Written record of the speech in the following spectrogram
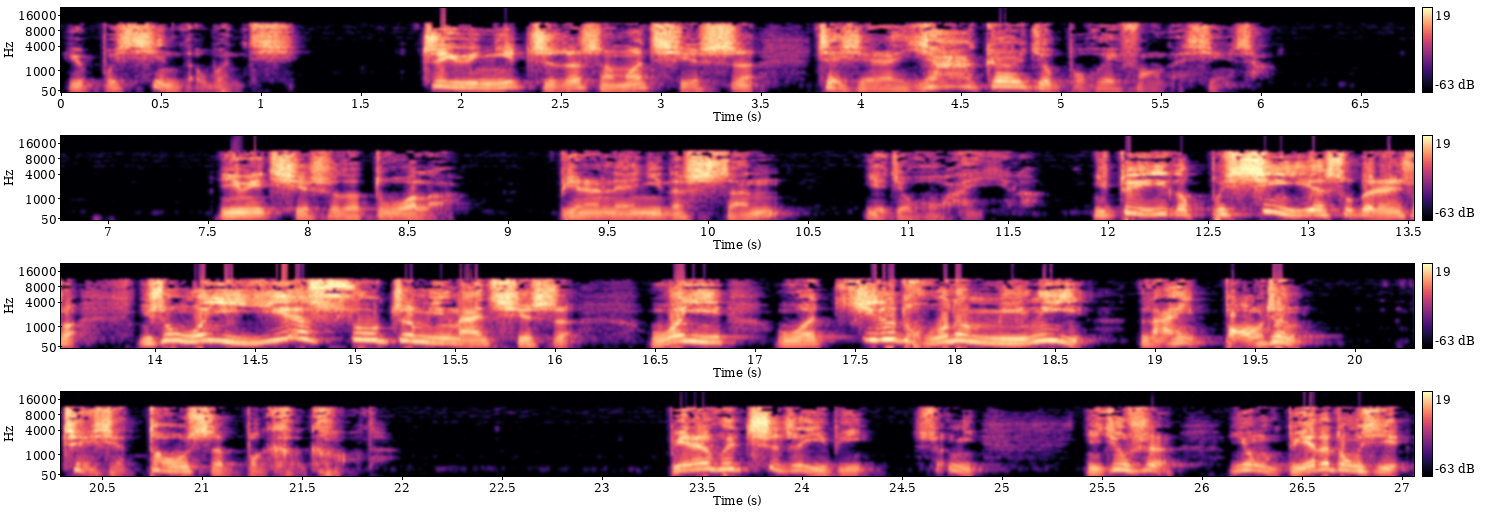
与不信的问题。至于你指着什么启示，这些人压根儿就不会放在心上，因为启示的多了，别人连你的神也就怀疑了。你对一个不信耶稣的人说：“你说我以耶稣之名来启示，我以我基督徒的名义。”来保证这些都是不可靠的，别人会嗤之以鼻，说你你就是用别的东西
